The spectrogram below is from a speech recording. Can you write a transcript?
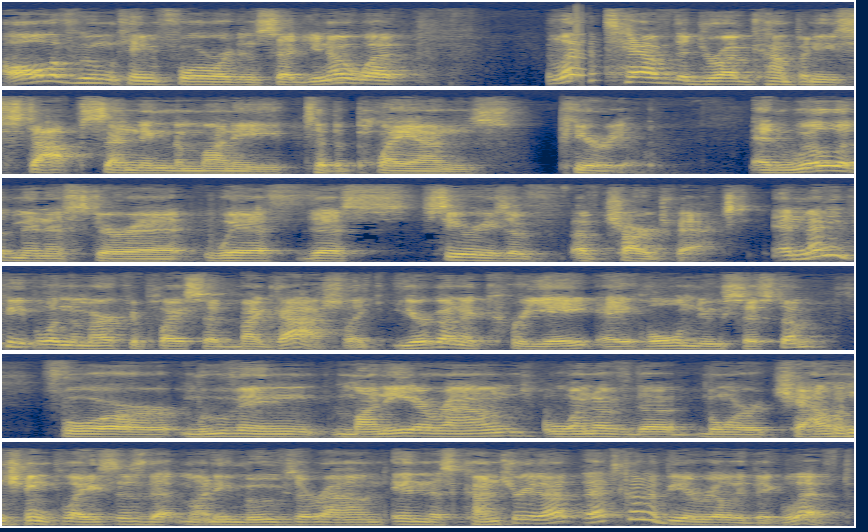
all of whom came forward and said, you know what? Let's have the drug companies stop sending the money to the plans, period. And we'll administer it with this series of, of chargebacks. And many people in the marketplace said, my gosh, like you're going to create a whole new system for moving money around one of the more challenging places that money moves around in this country that that's going to be a really big lift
